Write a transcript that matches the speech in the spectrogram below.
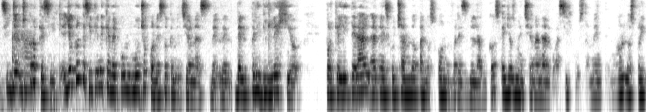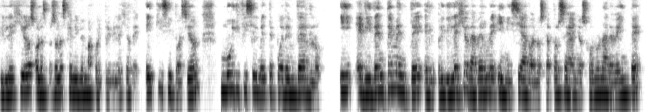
Sí, yo, creo que sí. Yo creo que sí tiene que ver mucho con esto que mencionas del privilegio porque literal, escuchando a los hombres blancos, ellos mencionan algo así justamente, ¿no? Los privilegios o las personas que viven bajo el privilegio de X situación muy difícilmente pueden verlo. Y evidentemente el privilegio de haberme iniciado a los 14 años con una de 20,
